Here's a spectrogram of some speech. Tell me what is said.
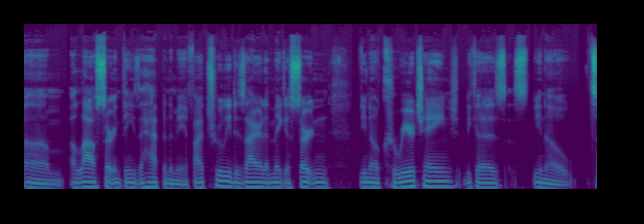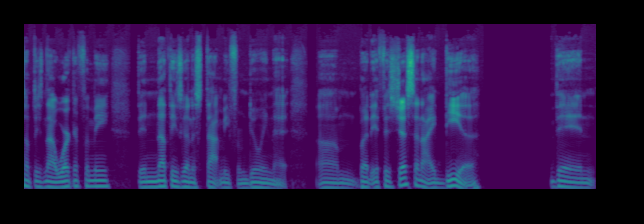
um, allow certain things to happen to me. If I truly desire to make a certain you know, career change because, you know, something's not working for me, then nothing's going to stop me from doing that. Um, but if it's just an idea, then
